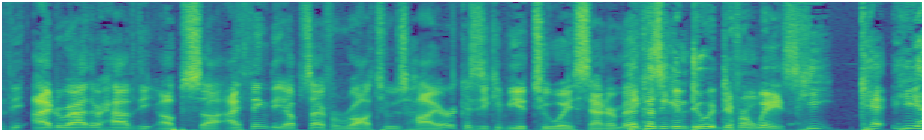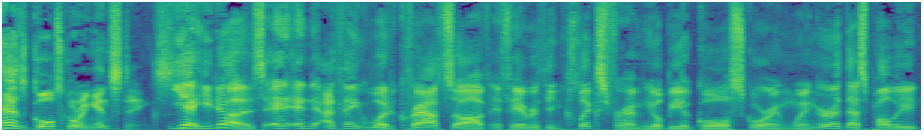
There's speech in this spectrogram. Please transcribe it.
the I'd rather have the upside. I think the upside for Räty is higher because he can be a two way centerman. Because he can do it different ways. He can, he has goal scoring instincts. yeah, he does, and, and I think what Kravtsov, if everything clicks for him, he'll be a goal scoring winger. That's probably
